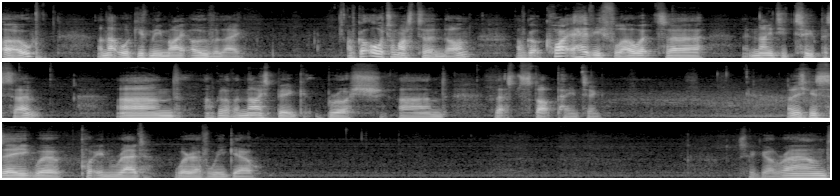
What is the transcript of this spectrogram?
O and that will give me my overlay. I've got automask turned on. I've got quite a heavy flow at, uh, at 92% and I'm going to have a nice big brush and let's start painting. And as you can see, we're putting red wherever we go. We go around.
